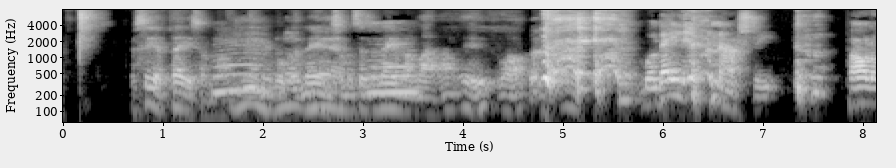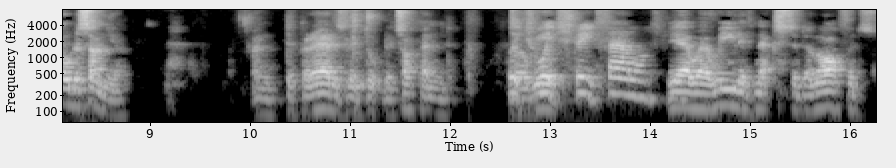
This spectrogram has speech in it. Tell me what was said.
I see a face, I'm like, Mm. but the name, Yeah. someone says a name, I'm like, oh, who? What? well, they live on our street, Paulo de Sanya, and the Pereiras lived up the top end. Which So we- which street fell on? Yeah, where we lived next to the Lawfords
